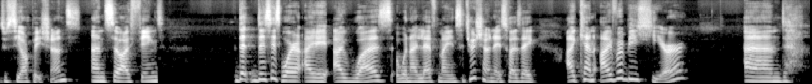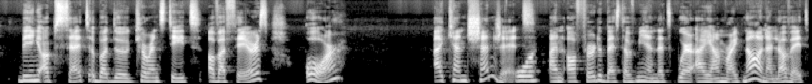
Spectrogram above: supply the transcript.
to see our patients. And so I think that this is where I I was when I left my institution. It was like I can either be here and being upset about the current state of affairs, or I can change it or, and offer the best of me. And that's where I am right now. And I love it.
